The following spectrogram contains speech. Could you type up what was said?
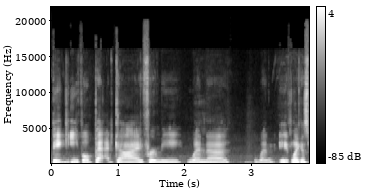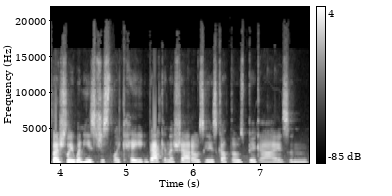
big evil bad guy for me when Mhm. uh when like especially when he's just like hanging back in the shadows and he's got those big eyes and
